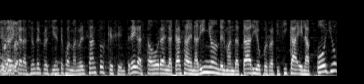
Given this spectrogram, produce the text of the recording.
Es la declaración del presidente Juan Manuel Santos que se entrega hasta ahora en la Casa de Nariño, donde el mandatario pues ratifica el apoyo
